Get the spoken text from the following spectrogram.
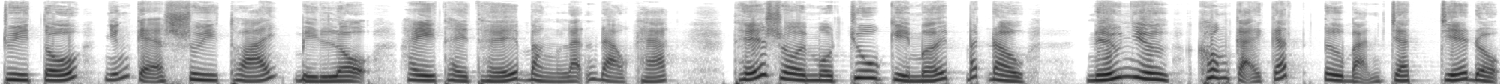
truy tố những kẻ suy thoái, bị lộ hay thay thế bằng lãnh đạo khác. Thế rồi một chu kỳ mới bắt đầu nếu như không cải cách từ bản chất chế độ.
